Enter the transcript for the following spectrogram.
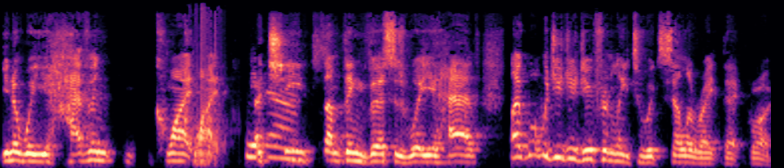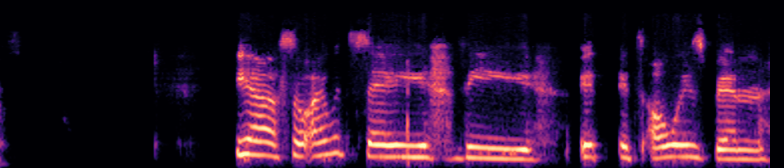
you know where you haven't quite yeah. achieved something versus where you have like what would you do differently to accelerate that growth yeah so i would say the it it's always been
